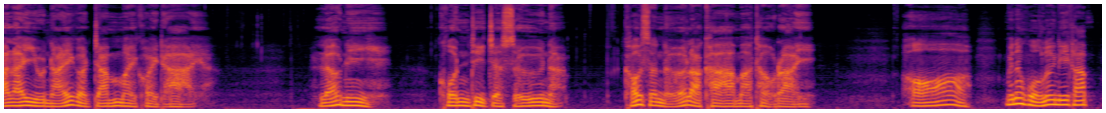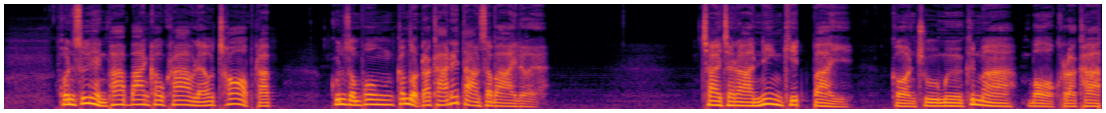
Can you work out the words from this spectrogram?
อะไรอยู่ไหนก็จำไม่ค่อยได้ แล้วนี่คนที่จะซื้อน่ะเขาเสนอราคามาเท่าไหร่ อ๋อ ไม่ต้องห่วงเรื่องนี้ครับ คนซื้อเห็นภาพบ้านคร่าวๆ แล้วชอบครับ คุณสมพงศ์กำหนดราคาได้ตามสบายเลย ชายชรานิ่งคิดไป ก่อนชูมือขึ้นมาบอกราคา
